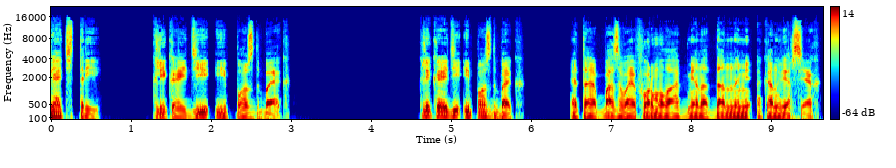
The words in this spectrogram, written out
5.3. Click ID и PostBack. Click ID и PostBack — это базовая формула обмена данными о конверсиях.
